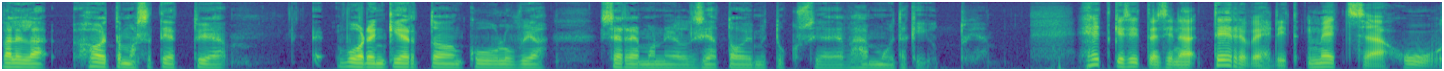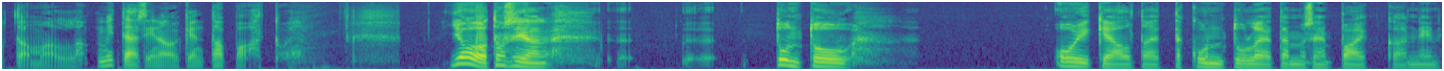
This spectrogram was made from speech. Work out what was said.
välillä hoitamassa tiettyjä vuoden kiertoon kuuluvia seremoniallisia toimituksia ja vähän muitakin juttuja. Hetki sitten sinä tervehdit metsää huutamalla. Mitä siinä oikein tapahtui? Joo, tosiaan tuntuu oikealta, että kun tulee tämmöiseen paikkaan, niin,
